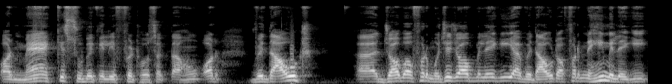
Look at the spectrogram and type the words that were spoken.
और मैं किस सूबे के लिए फिट हो सकता हूँ और विदाउट जॉब ऑफ़र मुझे जॉब मिलेगी या विदाउट ऑफ़र नहीं मिलेगी,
